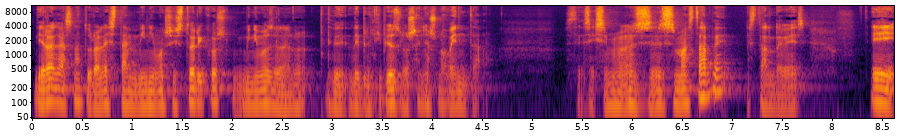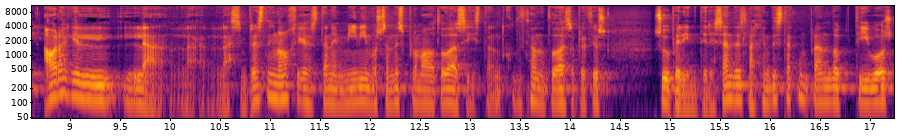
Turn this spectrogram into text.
y ahora el gas natural está en mínimos históricos, mínimos de, principios de los años 90. Seis meses más tarde está al revés. Eh, ahora que las empresas tecnológicas están en mínimos, se han desplomado todas y están cotizando todas a precios súper interesantes, la gente está comprando activos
